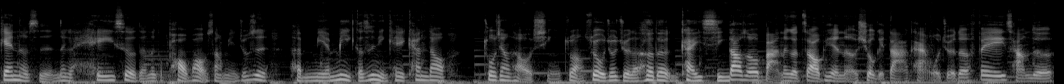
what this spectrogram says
Guinness 那个黑色的那个泡泡上面就是很绵密，可是你可以看到做酱草的形状，所以我就觉得喝得很开心。到时候把那个照片呢秀给大家看，我觉得非常的，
